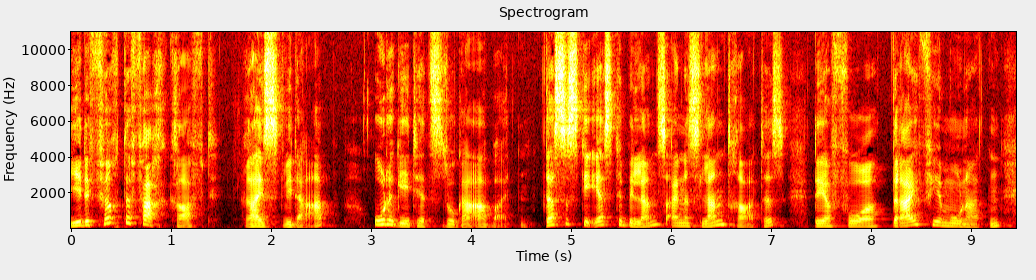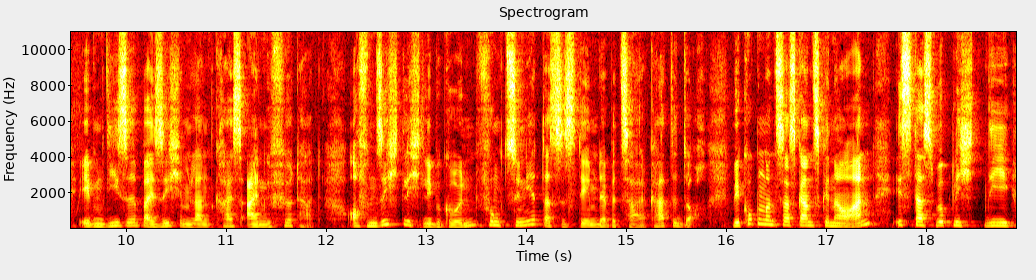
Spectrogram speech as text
Jede vierte Fachkraft reist wieder ab oder geht jetzt sogar arbeiten. Das ist die erste Bilanz eines Landrates, der vor drei, vier Monaten eben diese bei sich im Landkreis eingeführt hat. Offensichtlich, liebe Grünen, funktioniert das System der Bezahlkarte doch. Wir gucken uns das ganz genau an. Ist das wirklich die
